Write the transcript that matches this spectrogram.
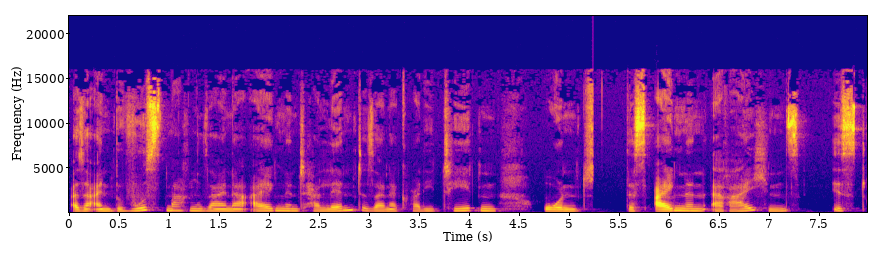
Also ein Bewusstmachen seiner eigenen Talente, seiner Qualitäten und des eigenen Erreichens ist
